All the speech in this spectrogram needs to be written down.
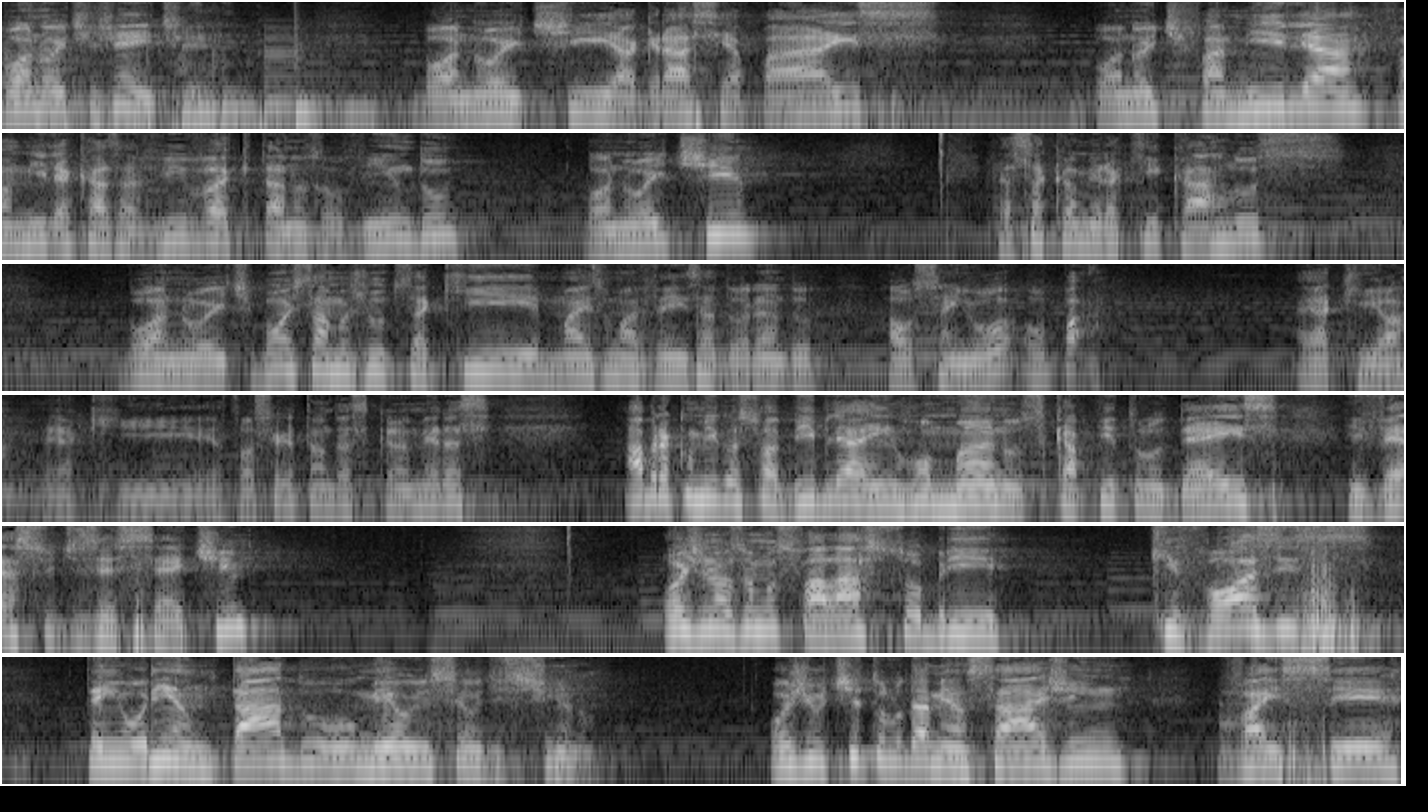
Boa noite, gente. Boa noite, a graça e a paz. Boa noite, família, família Casa Viva que está nos ouvindo. Boa noite. Essa câmera aqui, Carlos. Boa noite. Bom estarmos juntos aqui mais uma vez adorando ao Senhor. Opa! É aqui, ó. É aqui. Eu estou acertando as câmeras. Abra comigo a sua Bíblia em Romanos, capítulo 10 e verso 17. Hoje nós vamos falar sobre que vozes têm orientado o meu e o seu destino. Hoje o título da mensagem vai ser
